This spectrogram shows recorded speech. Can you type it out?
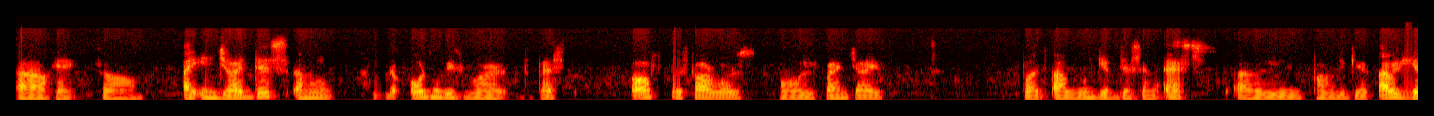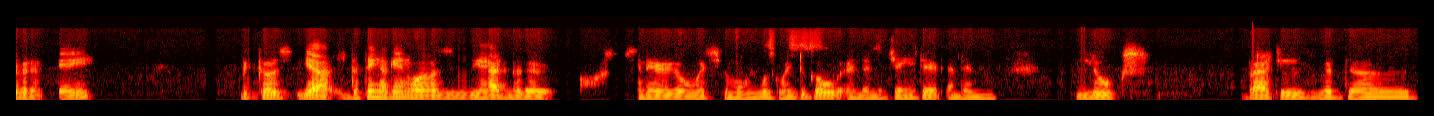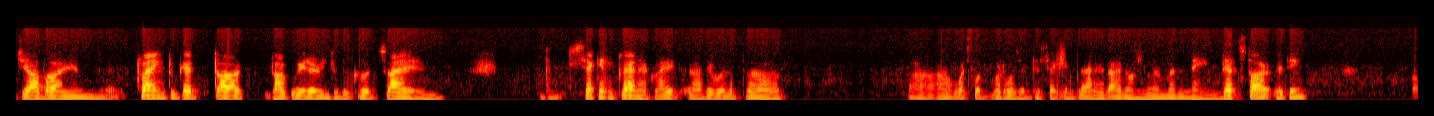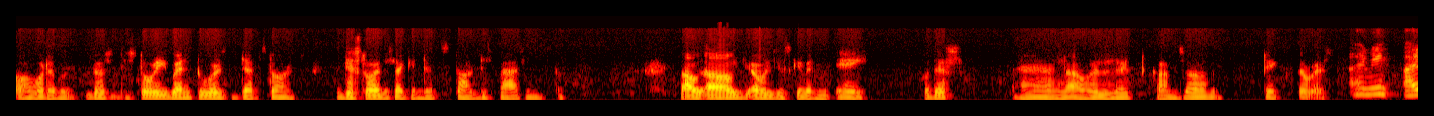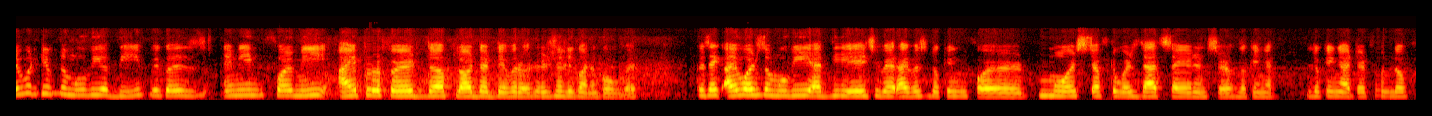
Uh, okay, so I enjoyed this. I mean, the old movies were the best of the Star Wars whole franchise, but I won't give this an S. I will probably give I will give it an A because yeah, the thing again was we had another scenario which the movie was going to go, and then they changed it, and then Luke's battles with uh, Jabba and trying to get Dark Dark Vader into the good side. And the second planet, right? Uh, there was a uh, uh, what what what was it? The second planet. I don't remember the name. Death Star, I think, or whatever. The, the story went towards Death Star, destroy the second Death Star dispatch and stuff. So I will, I will I will just give it an A for this, and I will let Kanza take the risk? I mean, I would give the movie a B because, I mean, for me, I preferred the plot that they were originally going to go with. Because, like, I watched the movie at the age where I was looking for more stuff towards that side instead of looking at looking at it from the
